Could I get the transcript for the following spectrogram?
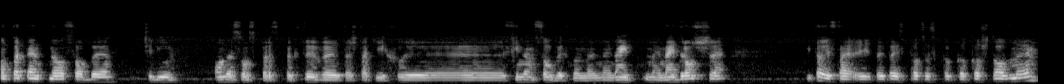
kompetentne osoby, czyli one są z perspektywy też takich yy, finansowych no, naj, naj, najdroższe. I to jest, to jest proces kosztowny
